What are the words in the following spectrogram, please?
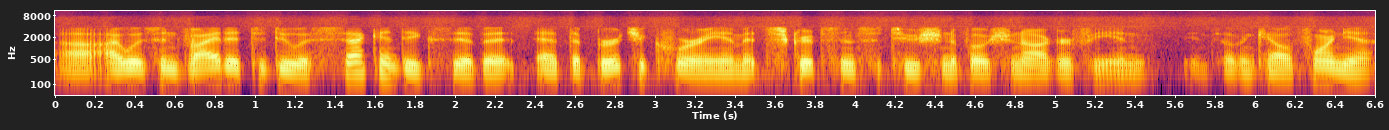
uh, I was invited to do a second exhibit at the Birch Aquarium at Scripps Institution of Oceanography in, in Southern California.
